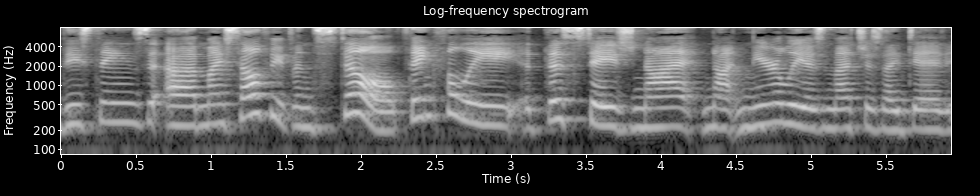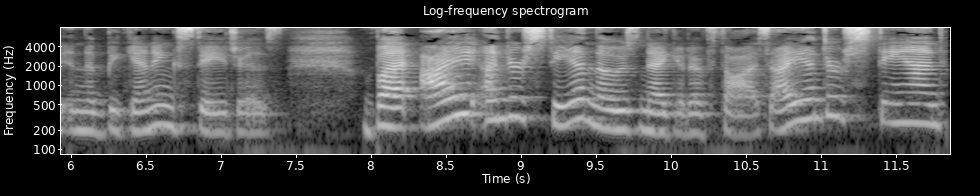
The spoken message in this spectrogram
these things uh, myself even still. Thankfully at this stage not not nearly as much as i did in the beginning stages. But i understand those negative thoughts. I understand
